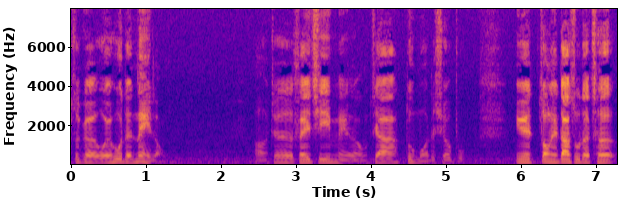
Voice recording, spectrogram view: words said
这个维护的内容，哦，就是飞漆美容加镀膜的修补。因为中年大叔的车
